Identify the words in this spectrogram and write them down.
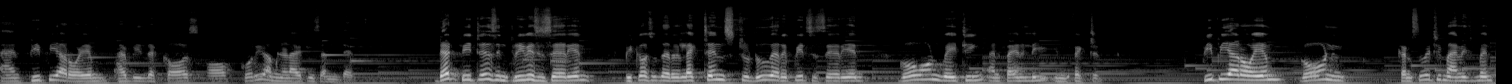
and PPROM have been the cause of chorioamnionitis and death. Dead fetus in previous cesarean, because of the reluctance to do a repeat cesarean, go on waiting and finally infected. PPROM go on in conservative management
